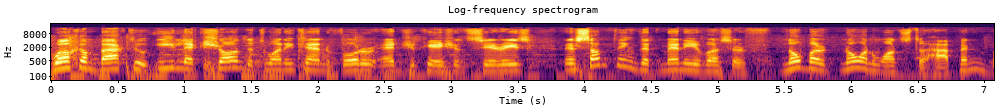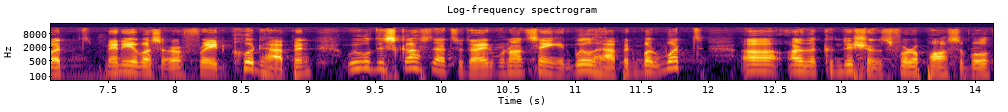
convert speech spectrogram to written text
Welcome back to e-Leksyon, the 2010 Voter Education Series. There's something that many of us are, nobody, no one wants to happen, but many of us are afraid could happen. We will discuss that tonight. We're not saying it will happen, but what uh, are the conditions for a possible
